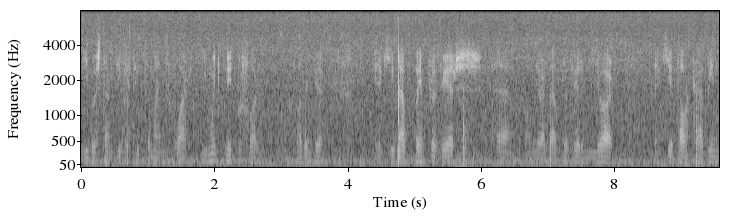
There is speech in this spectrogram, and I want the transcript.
E bastante divertido também de voar. E muito bonito por fora, como podem ver. Aqui dá bem para ver, uh, ou melhor, dá para ver melhor aqui a tal cabine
